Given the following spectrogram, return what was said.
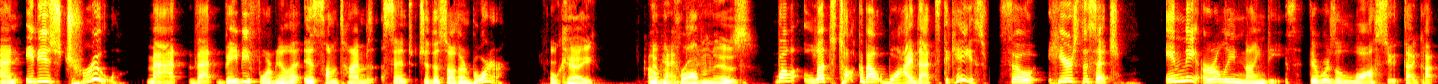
And it is true, Matt, that baby formula is sometimes sent to the southern border. okay. And Okay. the problem is? Well, let's talk about why that's the case. So here's the sitch. In the early 90s, there was a lawsuit that got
